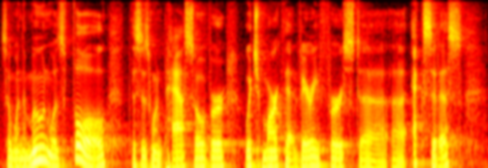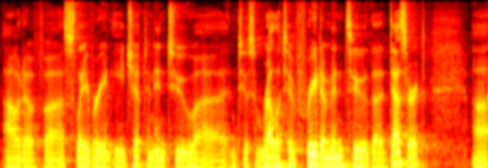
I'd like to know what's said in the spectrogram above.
So when the moon was full, this is when Passover, which marked that very first uh, uh, exodus out of uh, slavery in Egypt and into, uh, into some relative freedom into the desert. Uh,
